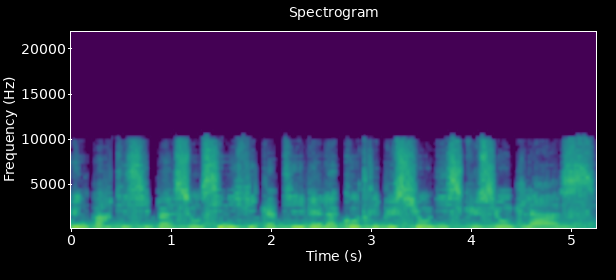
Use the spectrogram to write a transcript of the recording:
une participation significative et la contribution aux discussions classe.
